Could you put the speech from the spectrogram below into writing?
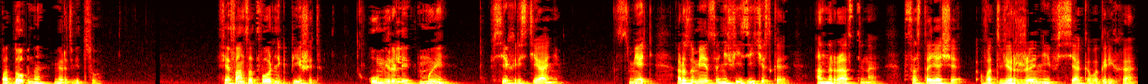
подобно мертвецу. Феофан Затворник пишет, «Умерли мы, все христиане. Смерть, разумеется, не физическая, а нравственная, состоящая в отвержении всякого греха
